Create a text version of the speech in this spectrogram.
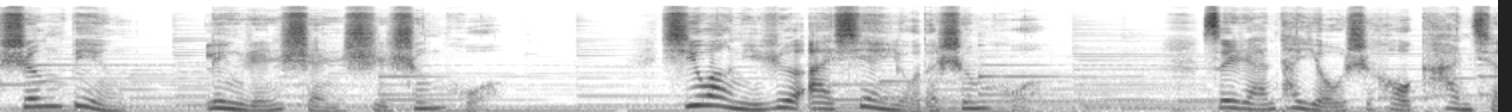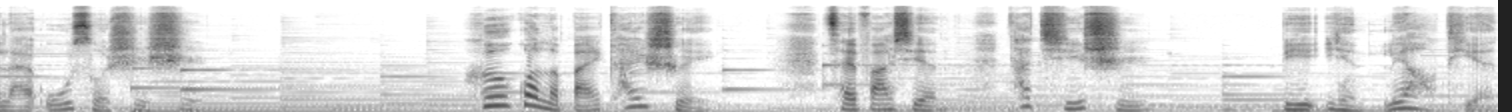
生病令人审视生活，希望你热爱现有的生活，虽然它有时候看起来无所事事。喝惯了白开水，才发现它其实比饮料甜。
